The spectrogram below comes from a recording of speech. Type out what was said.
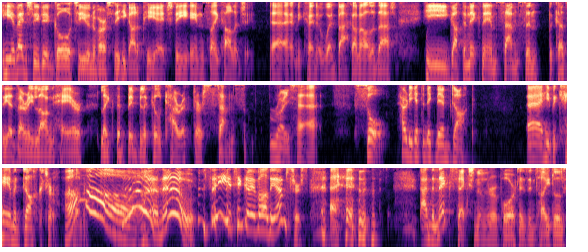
he eventually did go to university. He got a PhD in psychology. Um, he kind of went back on all of that. He got the nickname Samson because he had very long hair, like the biblical character Samson. Right. Uh, so How did you get the nickname Doc? Uh, he became a doctor. Oh, Oh, no. See, you think I have all the answers. Um, and the next section of the report is entitled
